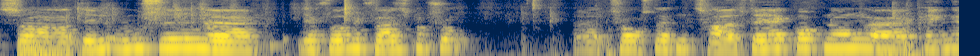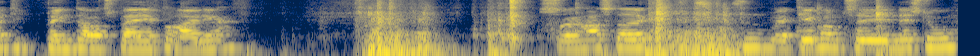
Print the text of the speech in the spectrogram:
Så det er en uge siden, øh, jeg har fået min førtidspension. pension. Øh, torsdag den 30. Jeg har ikke brugt nogen øh, penge af de penge, der var tilbage efter regninger. Så jeg har stadig 1000, men jeg gemmer dem til næste uge.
